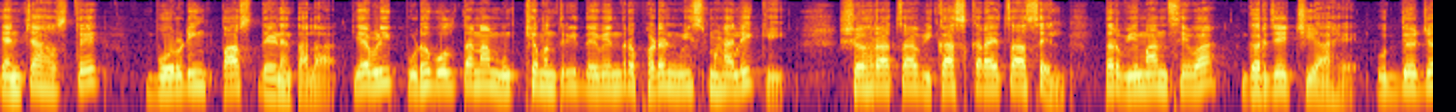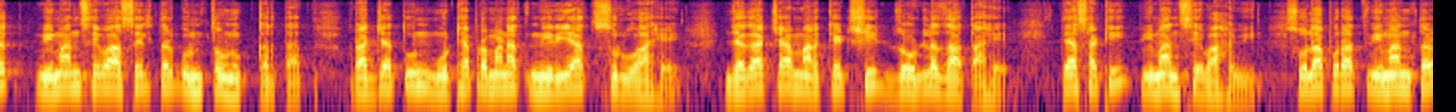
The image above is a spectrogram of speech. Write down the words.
यांच्या हस्ते बोर्डिंग पास देण्यात आला. यावेळी पुढं बोलताना मुख्यमंत्री देवेंद्र फडणवीस म्हणाले की शहराचा विकास करायचा असेल तर विमानसेवा गरजेची आहे. उद्योजक विमानसेवा असेल तर गुंतवणूक करतात. राज्यातून मोठ्या प्रमाणात निर्यात सुरू आहे. जगाच्या मार्केटशी जोडलं जात आहे. त्यासाठी विमानसेवा हवी. सोलापुरात विमानतळ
